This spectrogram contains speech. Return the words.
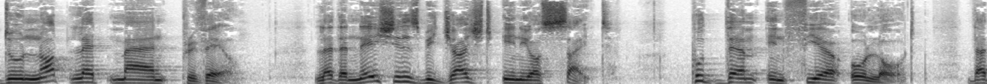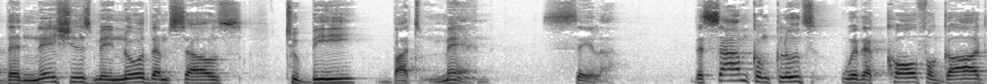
do not let man prevail. Let the nations be judged in your sight. Put them in fear, O Lord, that the nations may know themselves to be but men. Selah. The psalm concludes with a call for God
